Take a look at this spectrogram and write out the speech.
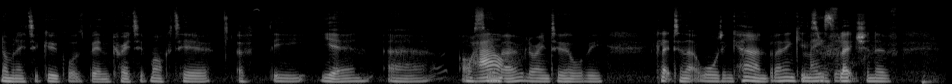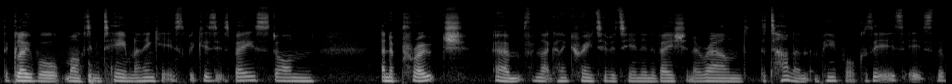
nominated Google as being Creative Marketeer of the Year. Uh, our wow. CMO, Lorraine Twohill, will be collecting that award in Cannes. But I think it's Amazing. a reflection of the global marketing team. And I think it's because it's based on an approach um, from that kind of creativity and innovation around the talent and people because it is it's the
